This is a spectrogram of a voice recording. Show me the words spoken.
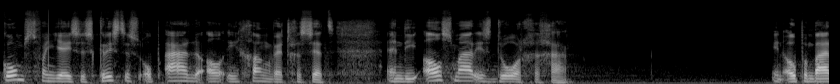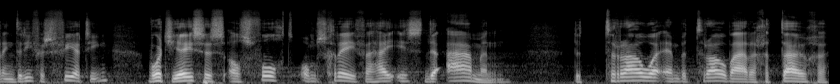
komst van Jezus Christus op aarde al in gang werd gezet en die alsmaar is doorgegaan. In Openbaring 3, vers 14 wordt Jezus als volgt omschreven. Hij is de Amen, de trouwe en betrouwbare getuige,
